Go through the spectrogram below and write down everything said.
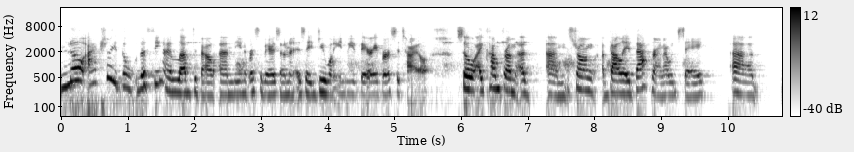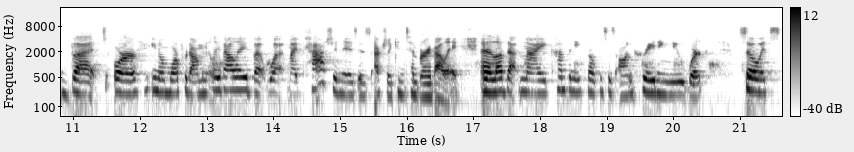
no, actually, the the thing I loved about um, the University of Arizona is they do want you to be very versatile. So I come from a um, strong ballet background, I would say. Uh, but or you know more predominantly ballet but what my passion is is actually contemporary ballet and i love that my company focuses on creating new work so it's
